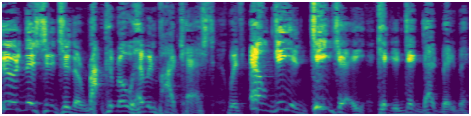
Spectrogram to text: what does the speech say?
You're listening to the Rock and Roll Heaven podcast with LD and TJ. Can you dig that, baby?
